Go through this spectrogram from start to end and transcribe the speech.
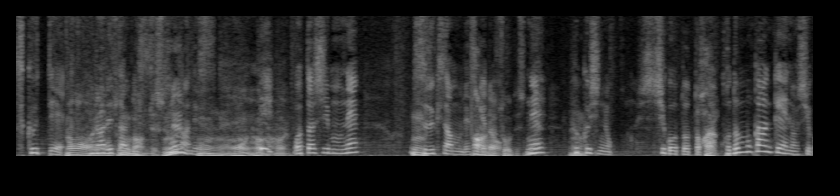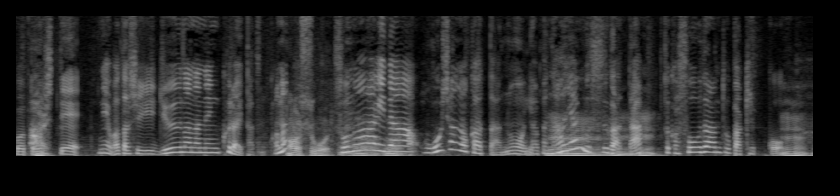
作っておられたんです。そうなんですね。そうなんで私もねうん。鈴木さんもですけあど、ね。うん。福祉の仕事とはい。か子ども関係の仕事をして、ね、私17年くらい経つのかな。その間、保護者の方のやっぱ悩む姿とか相談とか結構うん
